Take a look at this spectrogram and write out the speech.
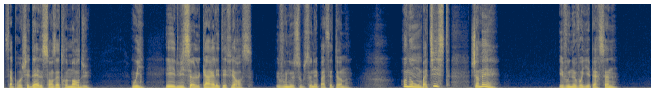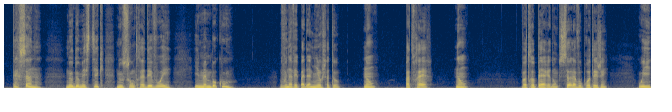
s'approcher d'elle sans être mordu. Oui, et lui seul, car elle était féroce. Vous ne soupçonnez pas cet homme. Oh non, Baptiste Jamais Et vous ne voyez personne? Personne. Nos domestiques nous sont très dévoués. Ils m'aiment beaucoup. Vous n'avez pas d'amis au château? Non? Pas de frères? Non Votre père est donc seul à vous protéger? Oui,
